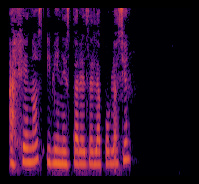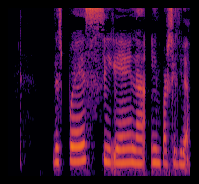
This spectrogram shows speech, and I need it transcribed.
ajenos y bienestares de la población. Después sigue la imparcialidad.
